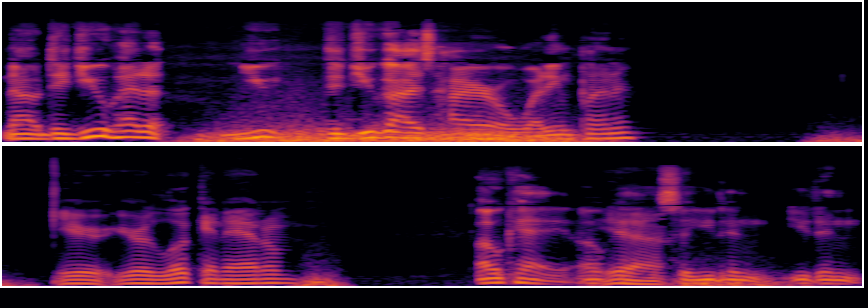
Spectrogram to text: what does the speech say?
Now, did you had a you did you guys hire a wedding planner? you're you're looking at them. Okay, okay. Yeah. So you didn't you didn't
